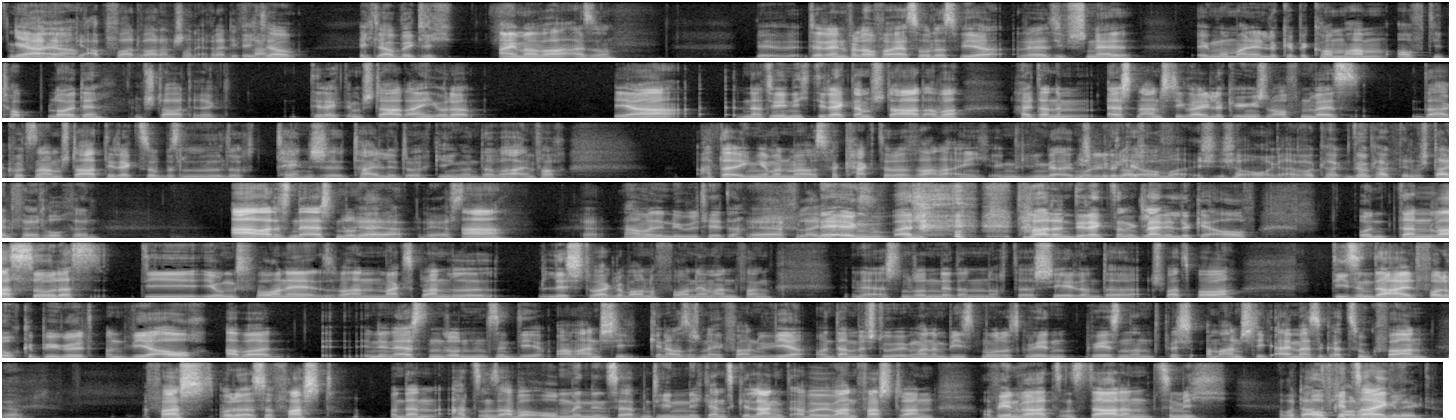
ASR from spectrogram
ja, ja. die Abfahrt war dann schon relativ ich lang. Glaub, ich glaube wirklich, einmal war, also der Rennverlauf war ja so, dass wir relativ schnell irgendwo mal eine Lücke bekommen haben auf die Top-Leute. Im Start direkt. Direkt im Start eigentlich, oder ja, natürlich nicht direkt am Start, aber halt dann im ersten Anstieg war die Lücke irgendwie schon offen, weil es da kurz nach dem Start direkt so ein bisschen durch technische Teile durchging und da mhm. war einfach hat da irgendjemand mal was verkackt oder was war da eigentlich? Irgendwie ging da irgendwo ich die bin, Lücke auf? Auch mal, ich ich habe auch mal einfach verkackt, verkackt in einem Steinfeld hochrennen. Ah, war das in der ersten Runde? Ja, ja, in der ersten ah. Runde. Ja. Da haben wir den Übeltäter. Ja, vielleicht. Nee, irgendwo, also, da war dann direkt so eine kleine Lücke auf. Und dann war es so, dass die Jungs vorne, das waren Max Brandl, List war, glaube ich, auch noch vorne am Anfang in der ersten Runde, dann noch der Scheel und der Schwarzbauer. Die sind da halt voll hochgebügelt und wir auch, aber in den ersten Runden sind die am Anstieg genauso schnell gefahren wie wir und dann bist du irgendwann im Beast-Modus gewesen, und bist am Anstieg einmal sogar Zug gefahren. Ja. Fast oder so fast. Und dann hat es uns aber oben in den Serpentinen nicht ganz gelangt, aber wir waren fast dran. Auf jeden Fall hat es uns da dann ziemlich aber da aufgezeigt.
